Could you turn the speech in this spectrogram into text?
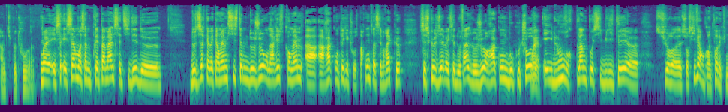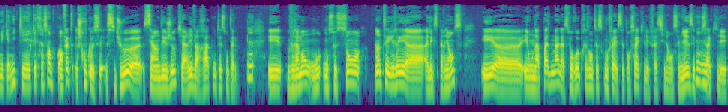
un petit peu tout. euh. Ouais, et ça, et ça, moi, ça me plaît pas mal cette idée de de dire qu'avec un même système de jeu, on arrive quand même à, à raconter quelque chose. Par contre, ça c'est vrai que c'est ce que je dis avec ces deux phases. Le jeu raconte beaucoup de choses Ouais. et il ouvre plein de possibilités euh, sur euh, sur ce qu'il fait. Encore une fois, avec une mécanique qui est, qui est très simple. Quoi. En fait, je trouve que si tu veux, euh, c'est un des jeux qui arrive à raconter son thème. Mm. Et vraiment, on, on se sent intégré à, à l'expérience et, euh, et on n'a pas de mal à se représenter ce qu'on fait. C'est pour ça qu'il est facile à enseigner, c'est pour ça qu'il est,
